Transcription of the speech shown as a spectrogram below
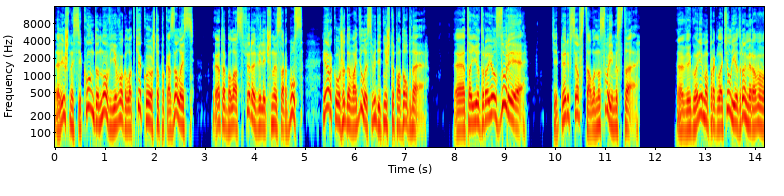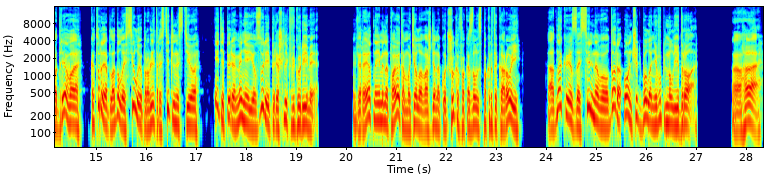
лишь на секунду, но в его глотке кое-что показалось. Это была сфера величины с арбуз, и Арку уже доводилось видеть нечто подобное. «Это ядро Юзури!» Теперь все встало на свои места. Вигурима проглотил ядро мирового древа, которое обладало силой управлять растительностью, и теперь умения Юзури перешли к Вигуриме. Вероятно, именно поэтому тело вождя Накуджуков оказалось покрыто корой, однако из-за сильного удара он чуть было не выплюнул ядро. Ага,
